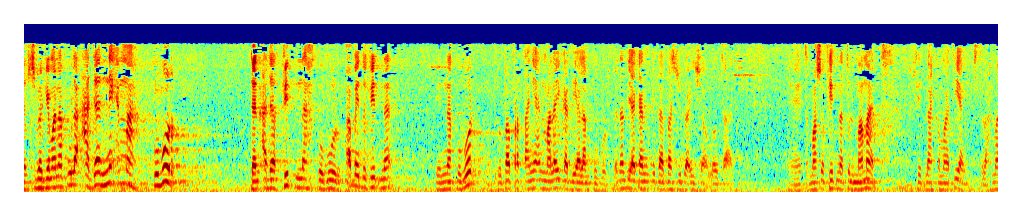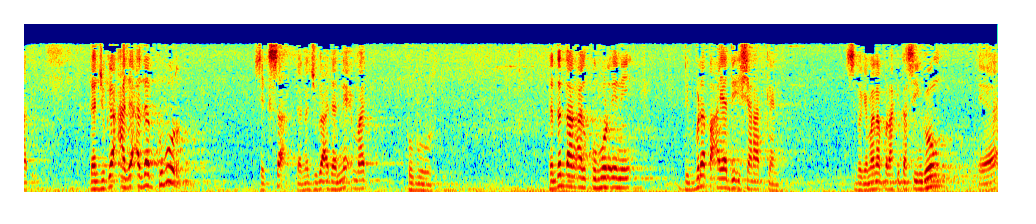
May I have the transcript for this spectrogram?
Dan sebagaimana pula ada nikmah kubur. Dan ada fitnah kubur. Apa itu fitnah? Fitnah kubur berupa pertanyaan malaikat di alam kubur. Dan nanti akan kita bahas juga insyaallah taala. Eh, termasuk fitnatul mamat, fitnah kematian setelah mati. Dan juga ada azab kubur. Siksa dan juga ada nikmat kubur. Dan tentang al-kubur ini di beberapa ayat diisyaratkan. Sebagaimana pernah kita singgung ya,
